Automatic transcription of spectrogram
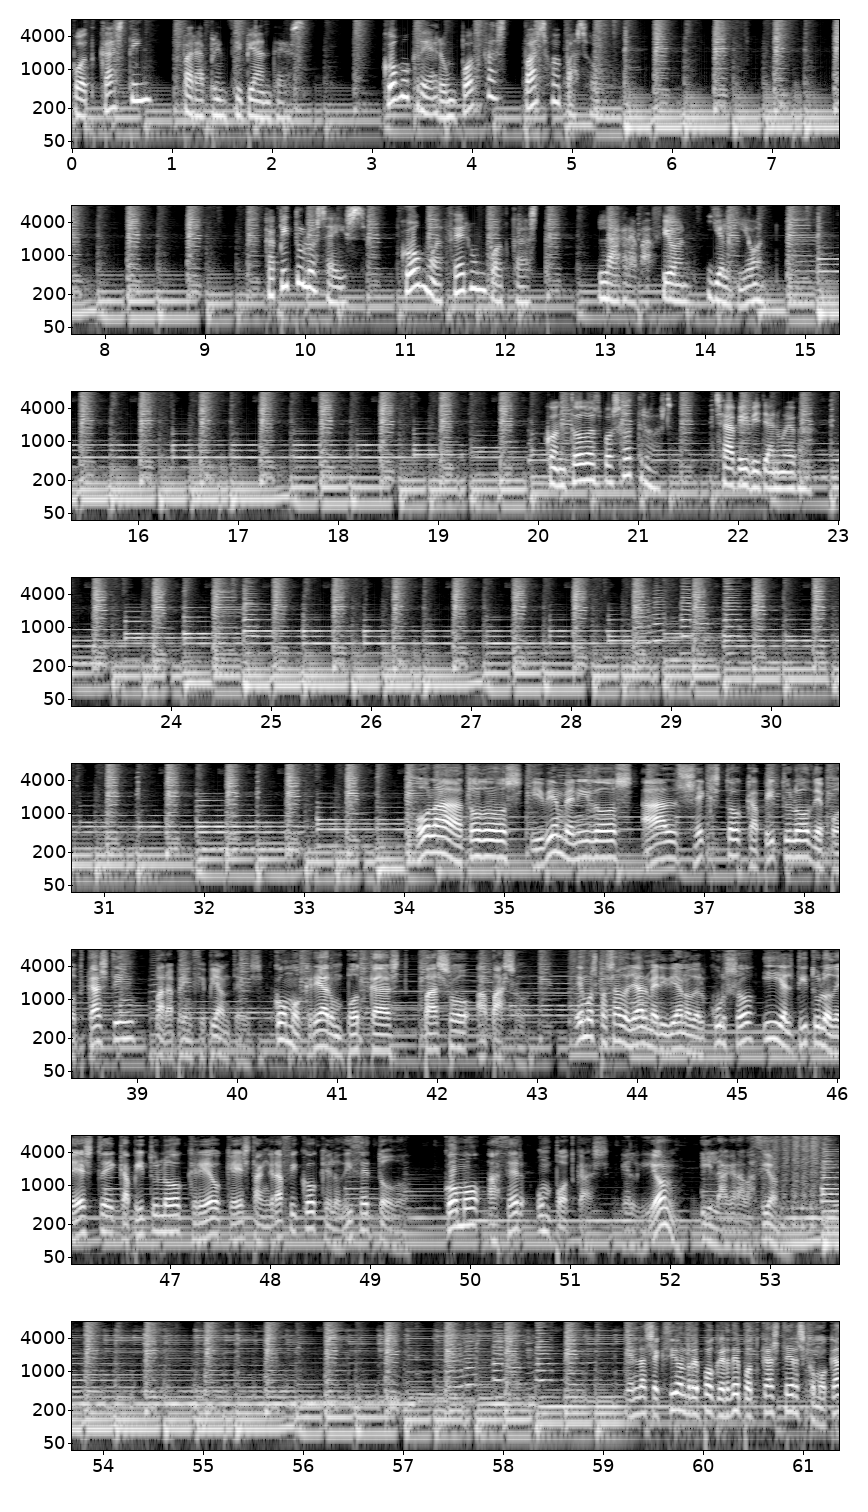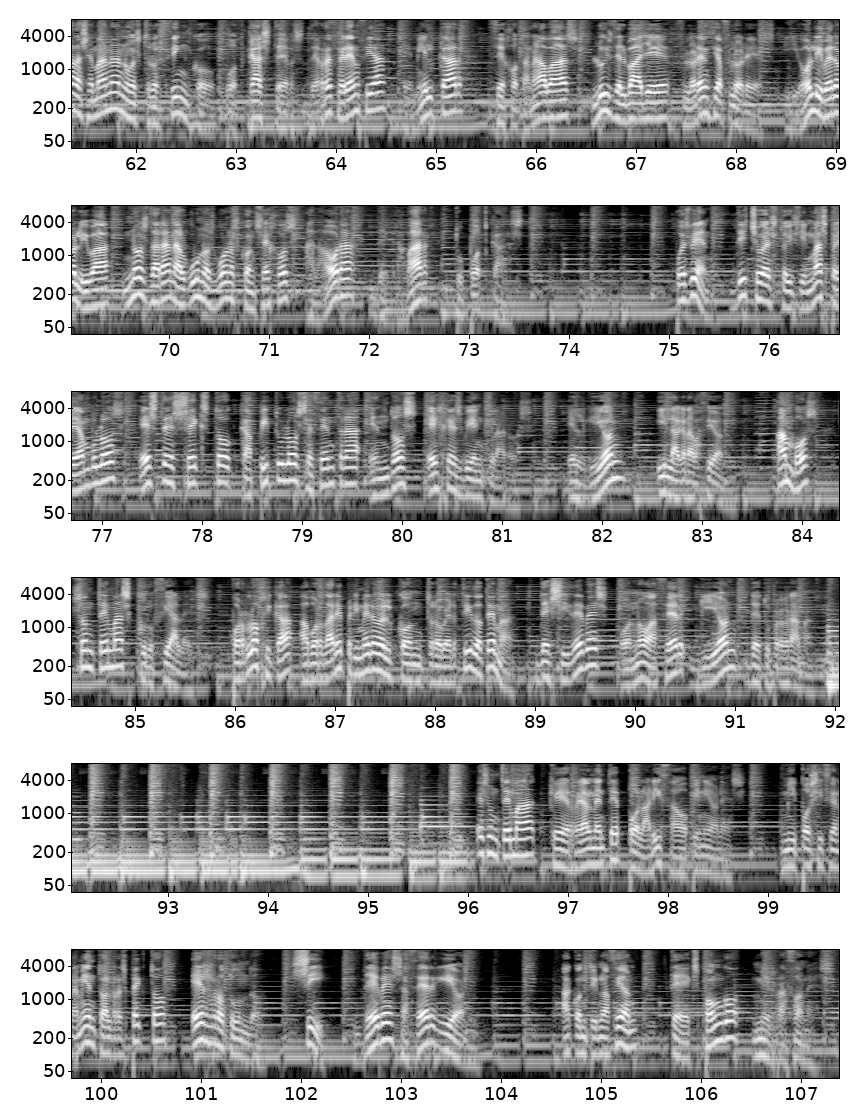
Podcasting para principiantes. Cómo crear un podcast paso a paso. Capítulo 6. Cómo hacer un podcast. La grabación y el guion. Con todos vosotros, Xavi Villanueva. Hola a todos y bienvenidos al sexto capítulo de Podcasting para principiantes. Cómo crear un podcast paso a paso. Hemos pasado ya al meridiano del curso y el título de este capítulo creo que es tan gráfico que lo dice todo. Cómo hacer un podcast, el guion y la grabación. En la sección Repoker de Podcasters, como cada semana, nuestros cinco podcasters de referencia, Emilcar, CJ Navas, Luis del Valle, Florencia Flores y Oliver Oliva, nos darán algunos buenos consejos a la hora de grabar tu podcast. Pues bien, dicho esto y sin más preámbulos, este sexto capítulo se centra en dos ejes bien claros, el guion y la grabación. Ambos son temas cruciales. Por lógica, abordaré primero el controvertido tema, de si debes o no hacer guion de tu programa. Es un tema que realmente polariza opiniones. Mi posicionamiento al respecto es rotundo. Sí, debes hacer guion. A continuación, te expongo mis razones.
